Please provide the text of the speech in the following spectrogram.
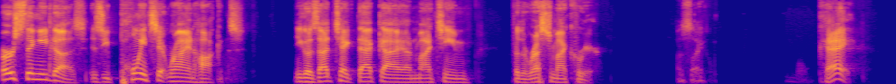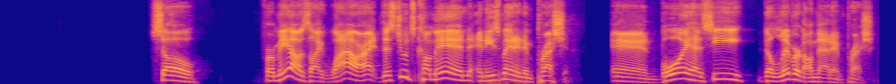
First thing he does is he points at Ryan Hawkins. He goes, I'd take that guy on my team for the rest of my career. I was like, okay. So for me, I was like, wow, all right, this dude's come in and he's made an impression. And boy, has he delivered on that impression.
